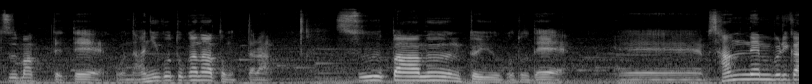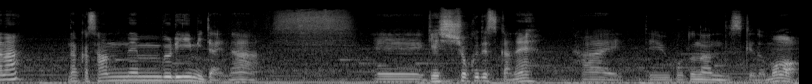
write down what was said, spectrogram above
集まってて何事かなと思ったらスーパームーンということで、えー、3年ぶりかな？なんか3年ぶりみたいな、えー、月食ですかね。はい。っていうことなんですけども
